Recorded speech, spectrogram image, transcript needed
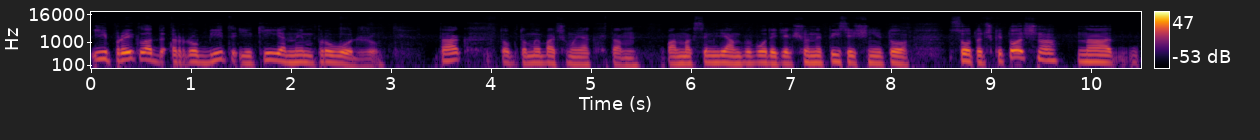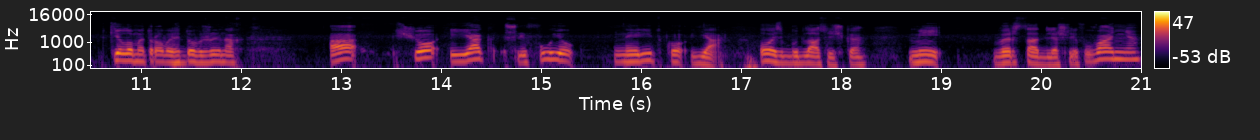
і приклад робіт, які я ним проводжу. Так, тобто ми бачимо, як там пан Максиміліан виводить, якщо не тисячні, то соточки точно на кілометрових довжинах. А що і як шліфую нерідко я. Ось, будь ласочка, мій верстат для шліфування.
